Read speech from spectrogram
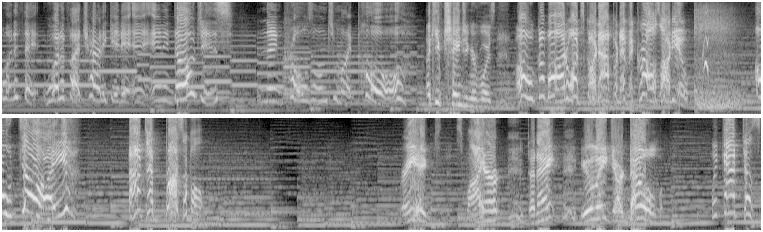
What if they? What if I try to get it and, and it dodges, and then crawls onto my paw? I keep changing her voice. Oh, come on, what's going to happen if it crawls on you? Oh, die! That's impossible! Greetings, Spider. Today, you meet your doom. We can't just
